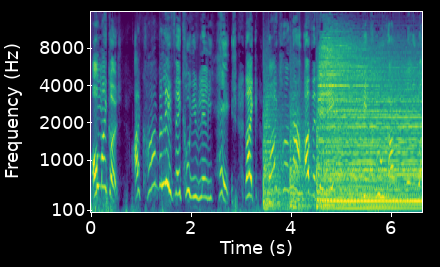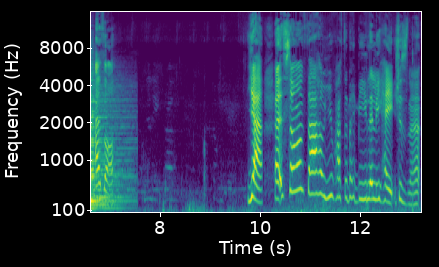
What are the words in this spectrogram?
Oh my gosh, I can't believe they call you Lily H. Like, why can't that other Lily be called um, Lily whatever? Yeah, it's so unfair how you have to be Lily H, isn't it?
